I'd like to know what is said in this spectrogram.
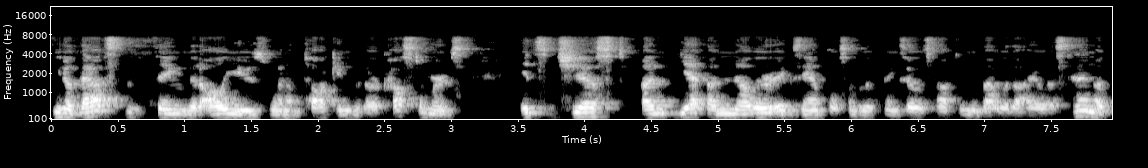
you know, that's the thing that I'll use when I'm talking with our customers. It's just a, yet another example, some of the things I was talking about with iOS 10 of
